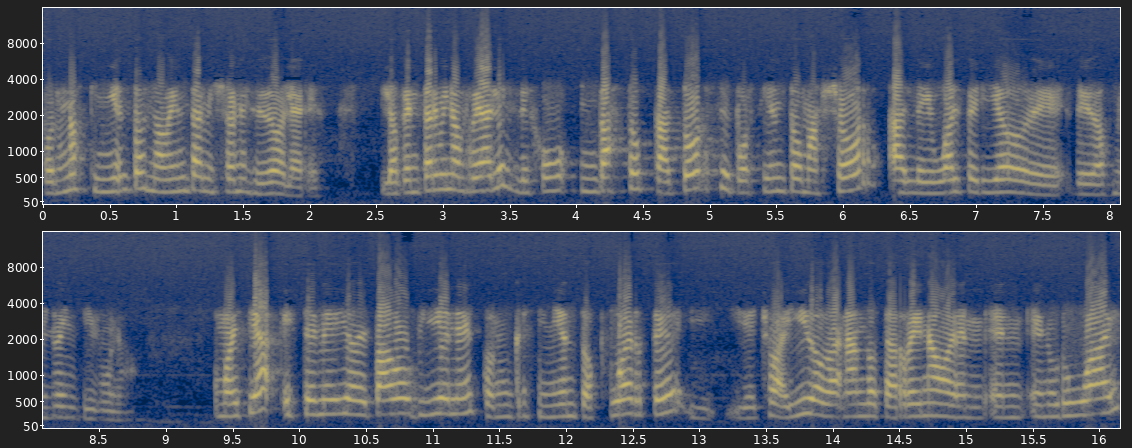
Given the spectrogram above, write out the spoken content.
por unos 590 millones de dólares, lo que en términos reales dejó un gasto 14% mayor al de igual periodo de, 2021. Como decía, este medio de pago viene con un crecimiento fuerte y, de hecho ha ido ganando terreno en, en Uruguay,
